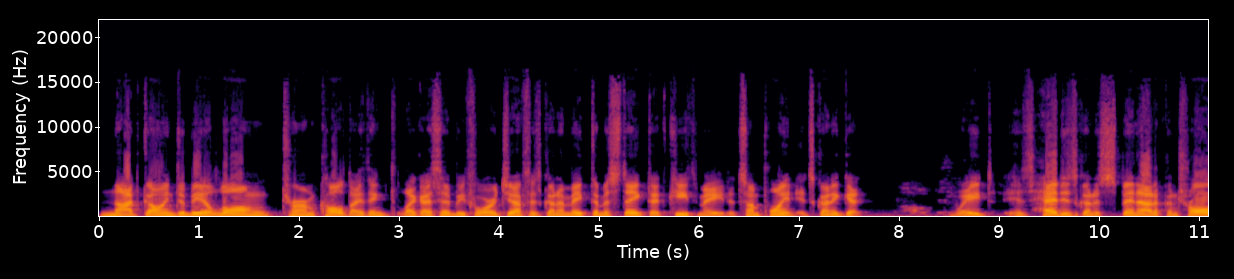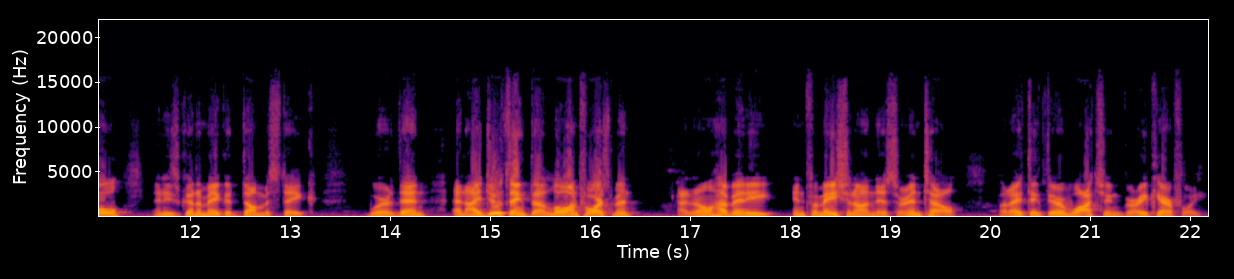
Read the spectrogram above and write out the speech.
not going to be a long term cult. I think, like I said before, Jeff is going to make the mistake that Keith made. At some point, it's going to get weight, his head is going to spin out of control, and he's going to make a dumb mistake. Where then, and I do think that law enforcement, I don't have any information on this or intel, but I think they're watching very carefully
